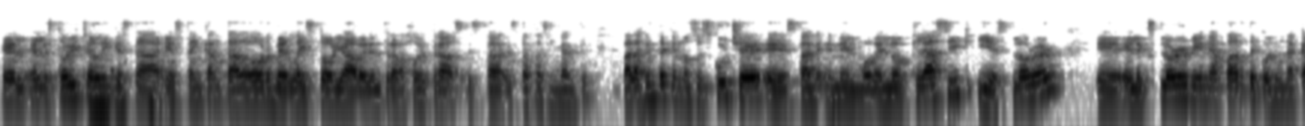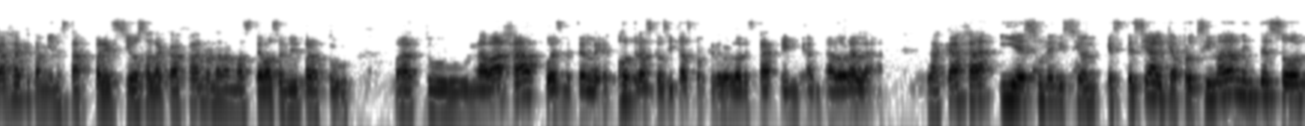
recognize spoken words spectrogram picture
El, el, storytelling está, está encantador, ver la historia, ver el trabajo detrás, está, está fascinante. Para la gente que nos escuche, eh, están en el modelo Classic y Explorer. Eh, el Explorer viene aparte con una caja que también está preciosa la caja, no nada más te va a servir para tu, para tu navaja, puedes meterle otras cositas porque de verdad está encantadora la, la caja y es una edición especial que aproximadamente son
